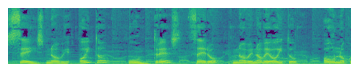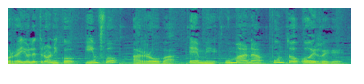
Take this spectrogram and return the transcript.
698 130998 ou no correo electrónico info arroba mhumana.org.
